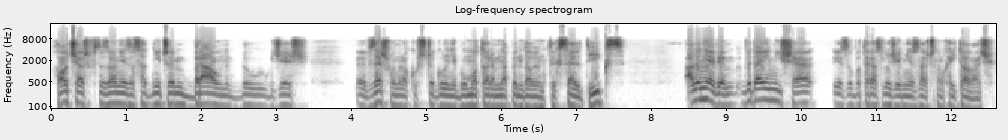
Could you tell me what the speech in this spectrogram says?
chociaż w sezonie zasadniczym Brown był gdzieś e, w zeszłym roku szczególnie był motorem napędowym tych Celtics. Ale nie wiem, wydaje mi się, Jezu, bo teraz ludzie mnie zaczną hejtować,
